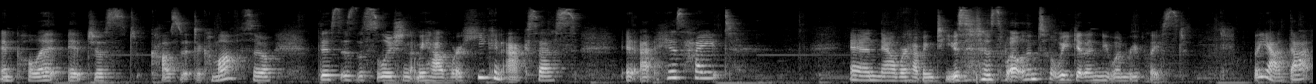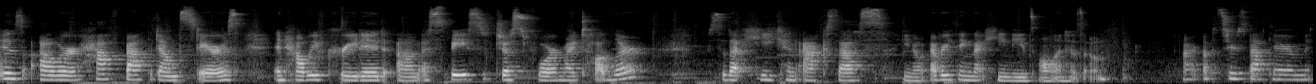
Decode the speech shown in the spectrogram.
and pull it, it just caused it to come off. So this is the solution that we have where he can access it at his height and now we're having to use it as well until we get a new one replaced. But yeah, that is our half bath downstairs and how we've created um, a space just for my toddler so that he can access, you know, everything that he needs all on his own. Our upstairs bathroom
